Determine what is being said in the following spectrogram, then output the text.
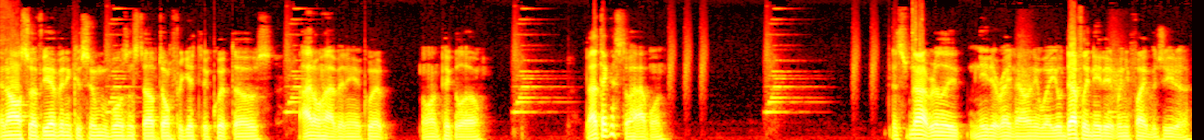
And also, if you have any consumables and stuff, don't forget to equip those. I don't have any equipped on Piccolo. But I think I still have one. It's not really needed right now anyway. You'll definitely need it when you fight Vegeta.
